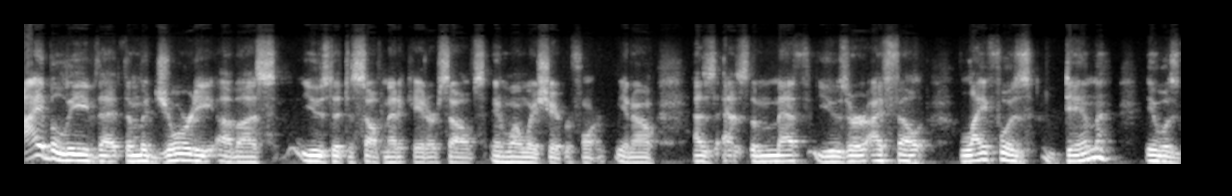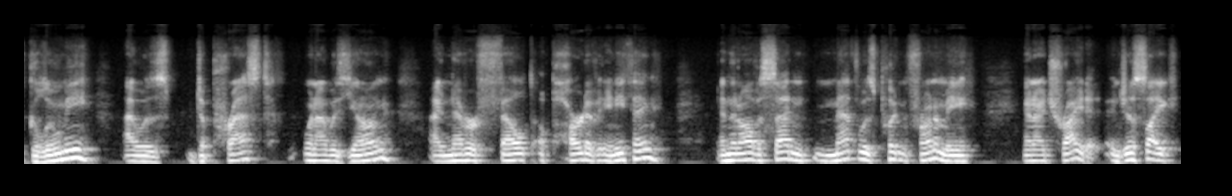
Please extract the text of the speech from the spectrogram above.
i believe that the majority of us used it to self-medicate ourselves in one way shape or form you know? As as the meth user i felt life was dim it was gloomy i was depressed when i was young i never felt a part of anything and then all of a sudden meth was put in front of me and i tried it. And just like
